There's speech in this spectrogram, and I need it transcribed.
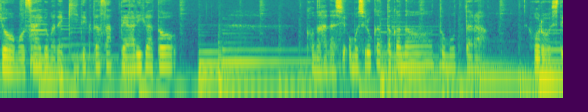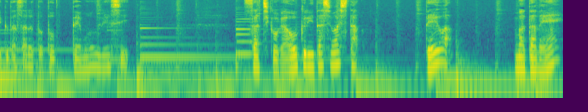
今日も最後まで聞いてくださってありがとう。この話面白かったかなと思ったらフォローしてくださるととっても嬉しい。幸子がお送りいたしました。ではまたね。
